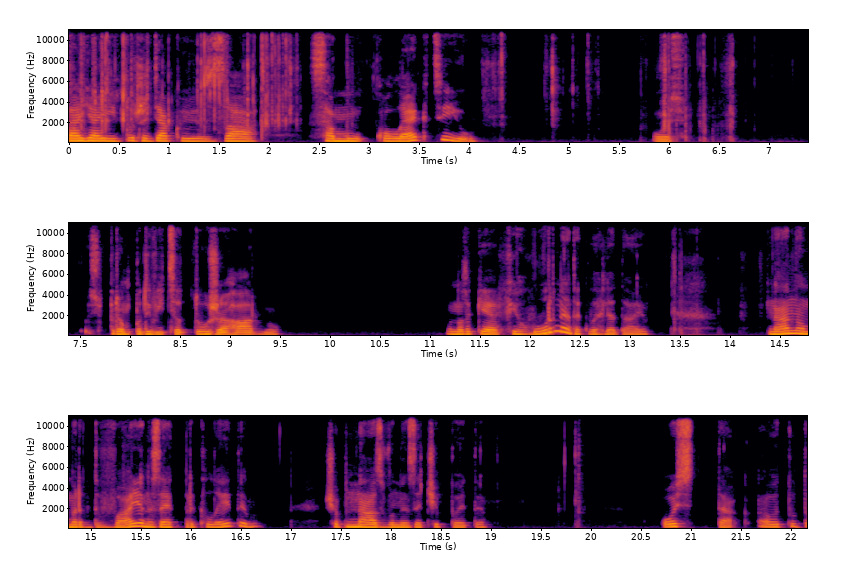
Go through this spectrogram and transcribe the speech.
Та я їй дуже дякую за саму колекцію. Ось. Ось прям подивіться, дуже гарно. Воно таке фігурне так виглядає. На номер 2 я не знаю, як приклеїти, щоб назву не зачепити. Ось так. Але тут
